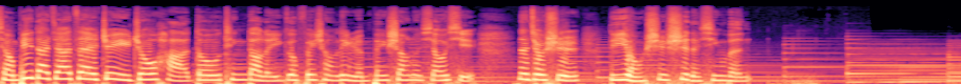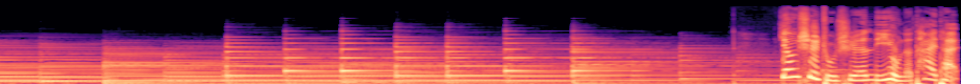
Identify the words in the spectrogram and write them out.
想必大家在这一周哈都听到了一个非常令人悲伤的消息，那就是李咏逝世的新闻。央视主持人李咏的太太、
